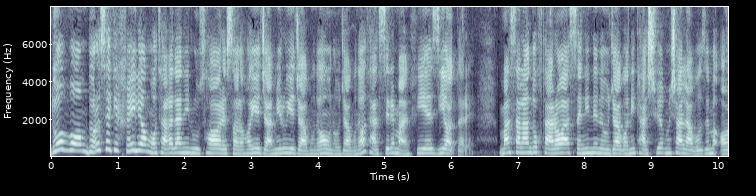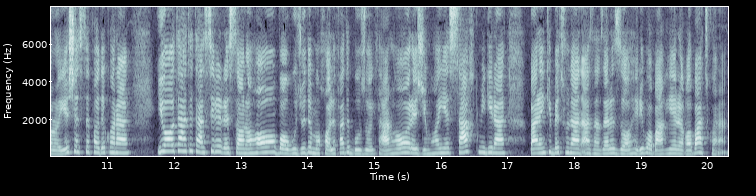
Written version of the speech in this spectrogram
دوم درسته که خیلی ها معتقدن این روزها رسانه های جمعی روی جوونا و نوجوانا تاثیر منفی زیاد داره. مثلا دخترها از سنین نوجوانی تشویق میشن لوازم آرایش استفاده کنن یا تحت تاثیر رسانه ها با وجود مخالفت بزرگترها رژیم های سخت می‌گیرن برای اینکه بتونن از نظر ظاهری با بقیه رقابت کنن.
